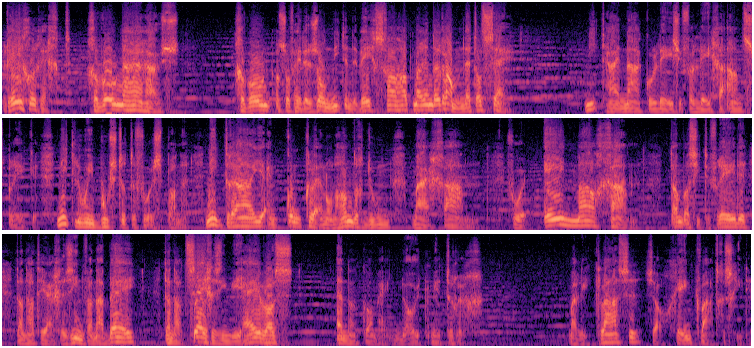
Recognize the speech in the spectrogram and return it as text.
Regelrecht. Gewoon naar haar huis. Gewoon alsof hij de zon niet in de weegschaal had, maar in de ram, net als zij. Niet haar na college verlegen aanspreken. Niet Louis Booster te voorspannen. Niet draaien en konkelen en onhandig doen, maar gaan. Voor eenmaal gaan. Dan was hij tevreden, dan had hij haar gezien van nabij. Dan had zij gezien wie hij was. En dan kwam hij nooit meer terug. Marie Klaassen zou geen kwaad geschieden.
